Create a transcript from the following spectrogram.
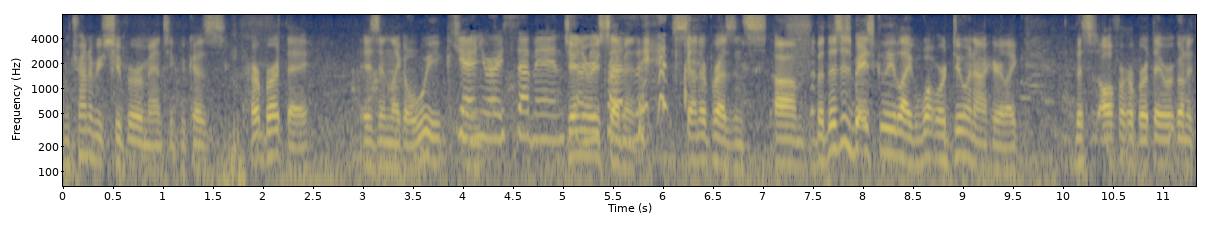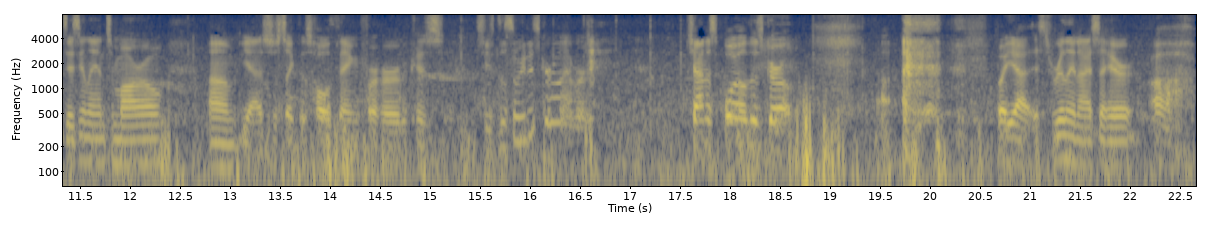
I'm trying to be super romantic because her birthday is in like a week. January 7th. January 7th. Send her presents. Um, but this is basically like what we're doing out here. Like, this is all for her birthday. We're going to Disneyland tomorrow. Um, yeah, it's just like this whole thing for her because she's the sweetest girl ever trying to spoil this girl. Uh, but yeah, it's really nice out here. Oh,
